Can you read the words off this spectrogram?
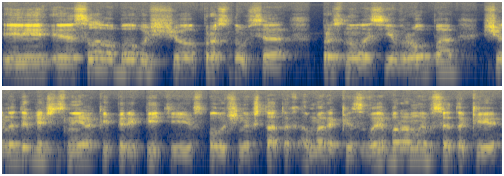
І е, слава Богу, що проснувся, проснулась Європа, що не дивлячись ніякі перипетії в Сполучених Штатах Америки з виборами, все-таки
